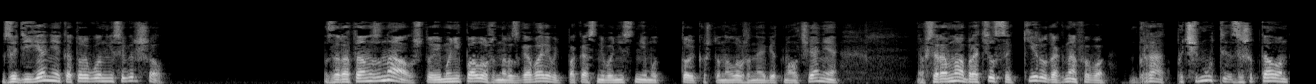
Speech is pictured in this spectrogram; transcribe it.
за деяние, которого он не совершал? Заратан знал, что ему не положено разговаривать, пока с него не снимут только что наложенный обет молчания, все равно обратился к Киру, догнав его. «Брат, почему ты?» — зашептал он.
